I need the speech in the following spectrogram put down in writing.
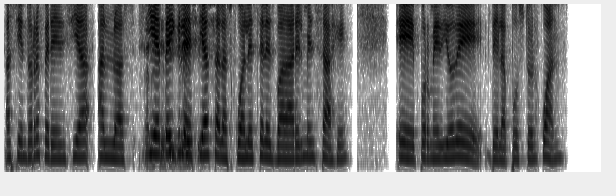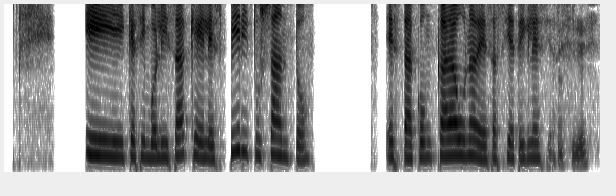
haciendo referencia a las siete, siete iglesias, iglesias. a las cuales se les va a dar el mensaje eh, por medio de, del apóstol Juan. Y que simboliza que el Espíritu Santo está con cada una de esas siete iglesias. Así es.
